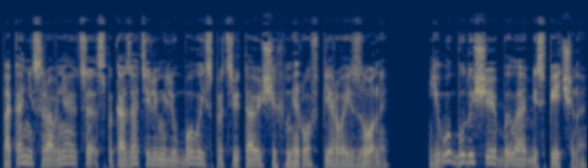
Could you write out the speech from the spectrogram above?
пока не сравняются с показателями любого из процветающих миров первой зоны. Его будущее было обеспечено.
